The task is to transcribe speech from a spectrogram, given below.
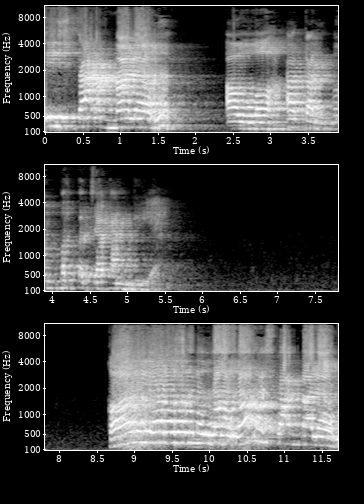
istamalahu Allah akan memperkerjakan dia. Kalau ya Rasulullah la istamalahu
